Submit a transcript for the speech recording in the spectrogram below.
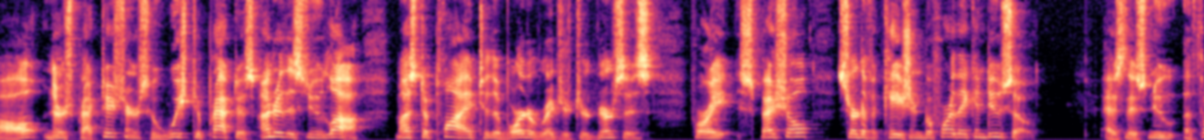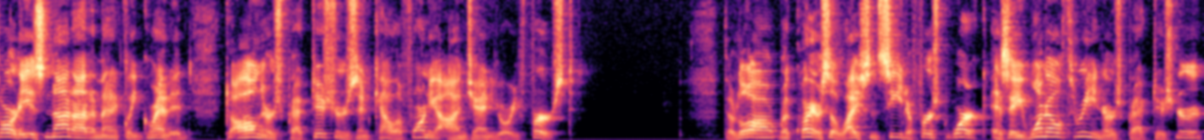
All nurse practitioners who wish to practice under this new law must apply to the Board of Registered Nurses for a special certification before they can do so, as this new authority is not automatically granted to all nurse practitioners in California on January 1st. The law requires a licensee to first work as a 103 nurse practitioner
